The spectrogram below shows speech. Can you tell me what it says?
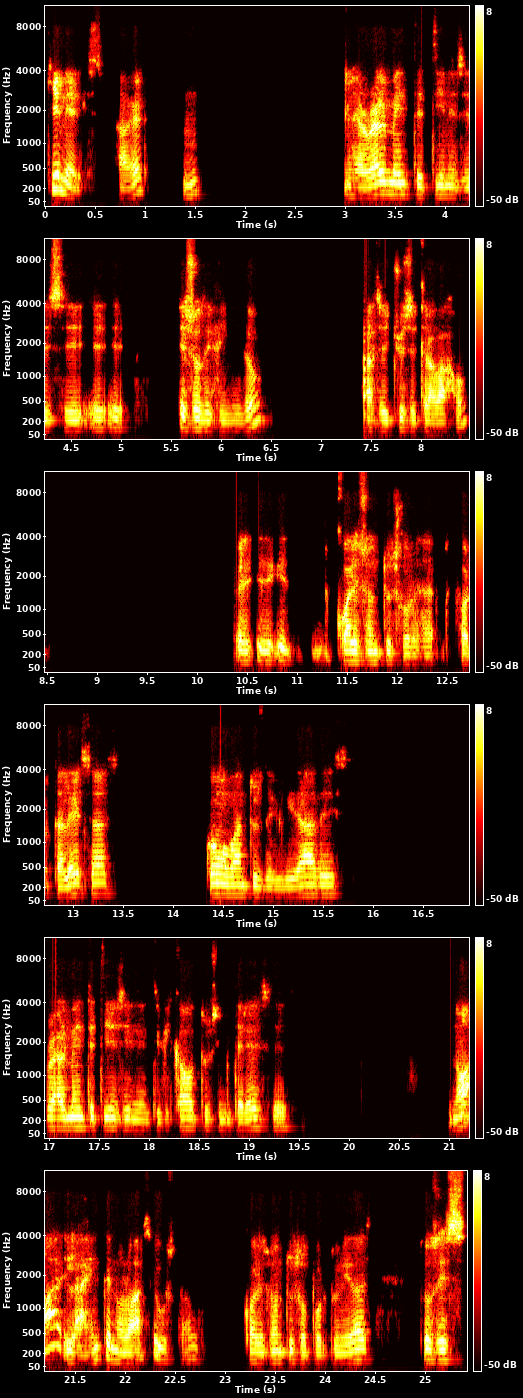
¿Quién eres? A ver, ¿realmente tienes ese, eh, eh, eso definido? ¿Has hecho ese trabajo? Eh, eh, eh, ¿Cuáles son tus for- fortalezas? ¿Cómo van tus debilidades? ¿Realmente tienes identificado tus intereses? No hay, la gente no lo hace, Gustavo. ¿Cuáles son tus oportunidades? Entonces,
